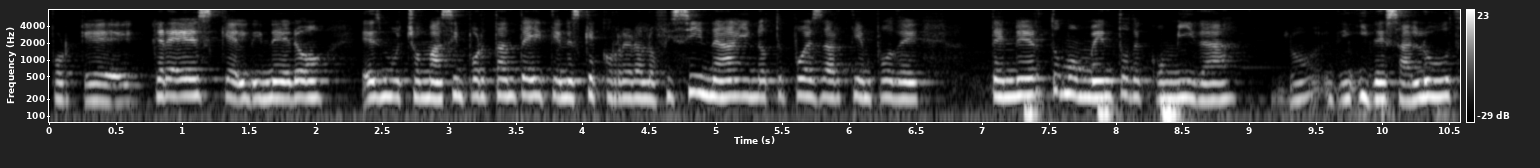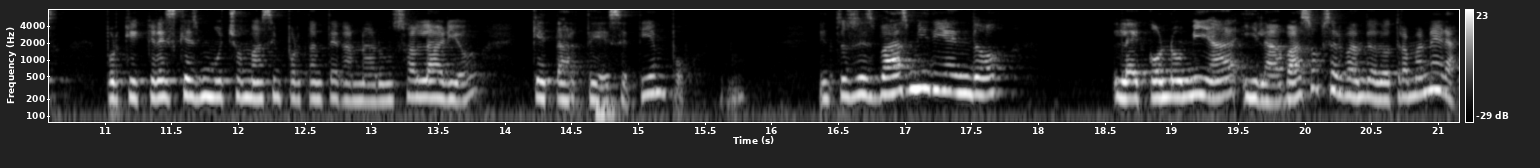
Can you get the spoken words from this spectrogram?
Porque crees que el dinero es mucho más importante y tienes que correr a la oficina y no te puedes dar tiempo de tener tu momento de comida y de salud, porque crees que es mucho más importante ganar un salario que darte ese tiempo. Entonces vas midiendo la economía y la vas observando de otra manera.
